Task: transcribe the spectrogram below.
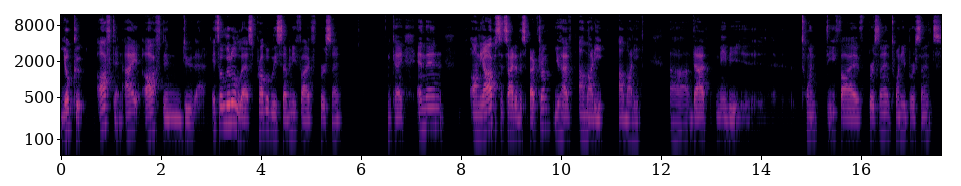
Yoku, often. I often do that. It's a little less, probably 75%. Okay? And then on the opposite side of the spectrum, you have amari, amari. Uh, that maybe uh, 25%, 20%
